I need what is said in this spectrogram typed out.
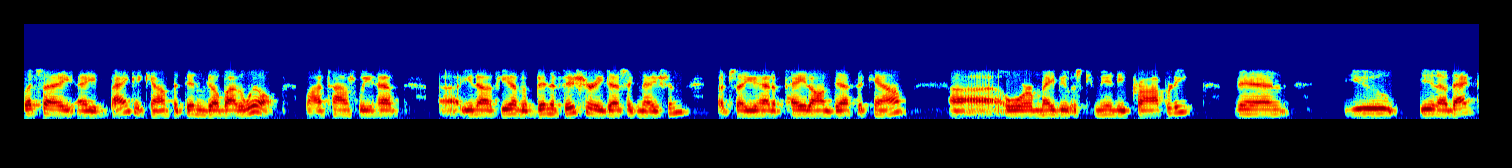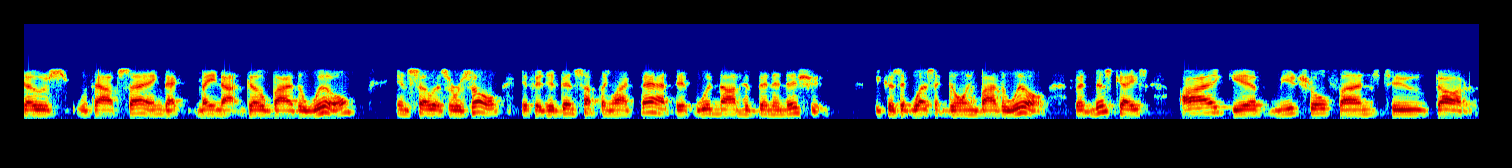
let's say a bank account that didn't go by the will, a lot of times we have, uh, you know, if you have a beneficiary designation, let's say you had a paid on death account, uh, or maybe it was community property, then you you know that goes without saying that may not go by the will. And so as a result if it had been something like that it would not have been an issue because it wasn't going by the will. But in this case i give mutual funds to daughter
